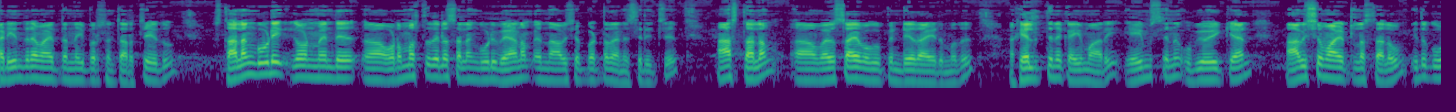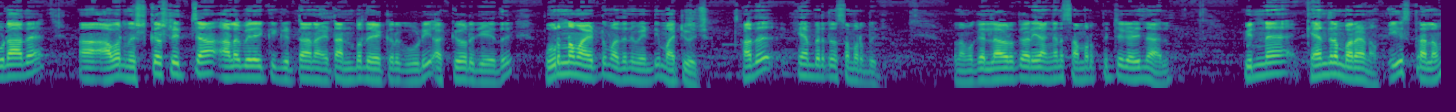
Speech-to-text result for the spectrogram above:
അടിയന്തരമായി തന്നെ ഈ പ്രശ്നം ചർച്ച ചെയ്തു. സ്ഥലം കൂടി ഗവൺമെന്റ് ഉടമസ്ഥതയിലെ സ്ഥലം കൂടി വേണം എന്നാവശ്യപ്പെട്ടതനുസരിച്ച് ആ സ്ഥലം വ്യവസായ വകുപ്പിന്റേതായിരുന്നത് ഹെൽത്തിന് കൈമാറി എയിംസിന് ഉപയോഗിക്കാൻ ആവശ്യമായിട്ടുള്ള സ്ഥലവും ഇതുകൂടാതെ അവർ നിഷ്കർഷിച്ച അളവിലേക്ക് കിട്ടാനായിട്ട് അൻപത് ഏക്കർ കൂടി അക്യൂർ ചെയ്ത് പൂർണമായിട്ടും അതിനുവേണ്ടി മാറ്റിവെച്ചു. അത് കേന്ദ്രത്തിൽ സമർപ്പിച്ചു. നമുക്കെല്ലാവർക്കും അറിയാം അങ്ങനെ സമർപ്പിച്ചു കഴിഞ്ഞാൽ പിന്നെ കേന്ദ്രം പറയണം ഈ സ്ഥലം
